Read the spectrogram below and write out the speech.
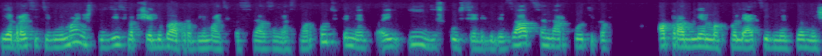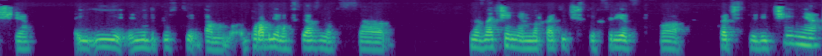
И обратите внимание, что здесь вообще любая проблематика, связанная с наркотиками, и дискуссия легализации наркотиков, о проблемах паллиативной помощи и недопустим, там, проблемах, связанных с э, назначением наркотических средств в качестве лечения,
